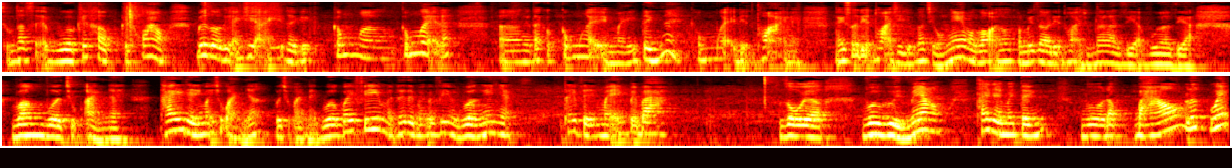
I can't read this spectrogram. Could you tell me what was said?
chúng ta sẽ vừa kết hợp cái khoa học. Bây giờ thì anh chị anh chị thấy cái công ờ, công nghệ đấy. À, người ta có công nghệ máy tính này công nghệ điện thoại này. Ngày xưa điện thoại chỉ chúng ta chỉ có nghe và gọi thôi còn bây giờ điện thoại chúng ta là gì ạ? Vừa gì ạ? Vâng vừa chụp ảnh này. Thay thế máy chụp ảnh nhá. Vừa chụp ảnh này vừa quay phim này thay thế máy quay phim này vừa nghe nhạc. Thay thế máy mp3 rồi à, vừa gửi mail thay thế máy tính vừa đọc báo lướt web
